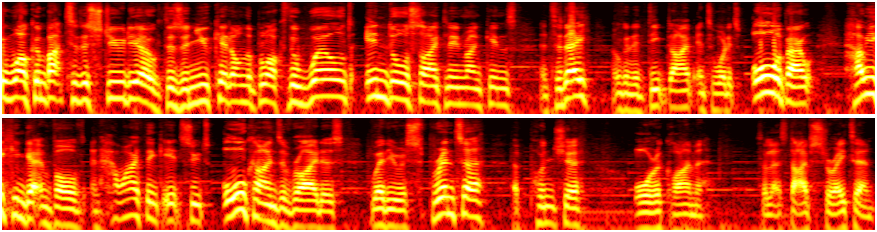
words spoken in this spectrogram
welcome back to the studio. There's a new kid on the block, the World Indoor Cycling Rankings. And today I'm going to deep dive into what it's all about, how you can get involved, and how I think it suits all kinds of riders, whether you're a sprinter, a puncher, or a climber. So let's dive straight in.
